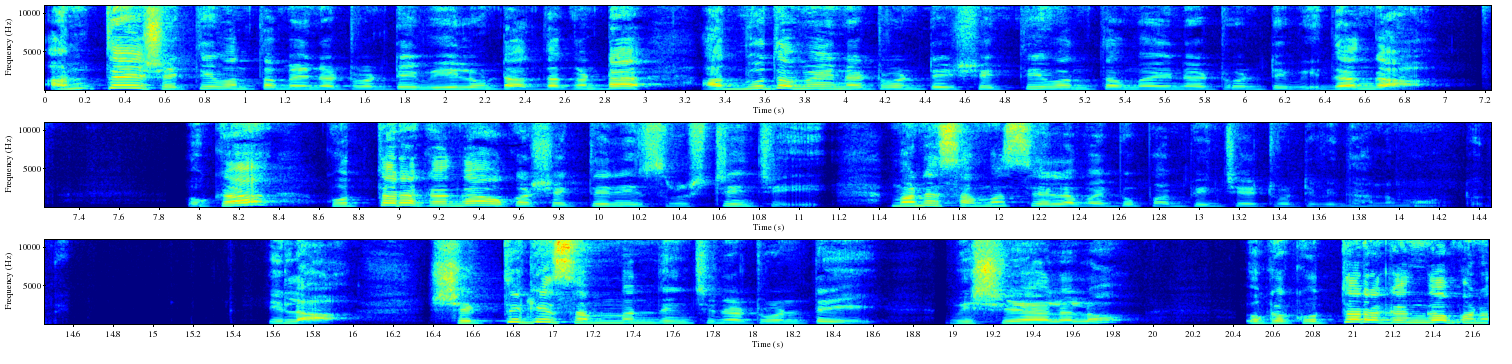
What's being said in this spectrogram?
అంతే శక్తివంతమైనటువంటి వీలుంటే అంతకంటే అద్భుతమైనటువంటి శక్తివంతమైనటువంటి విధంగా ఒక కొత్త రకంగా ఒక శక్తిని సృష్టించి మన సమస్యల వైపు పంపించేటువంటి విధానము ఉంటుంది. ఇలా శక్తికి సంబంధించినటువంటి విషయాలలో ఒక కొత్త రకంగా మన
